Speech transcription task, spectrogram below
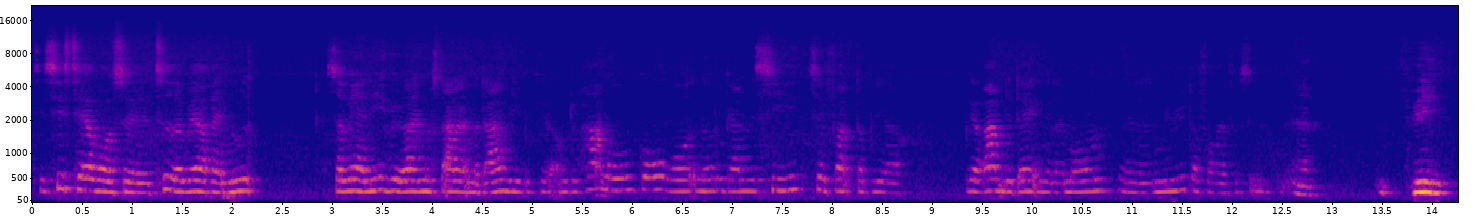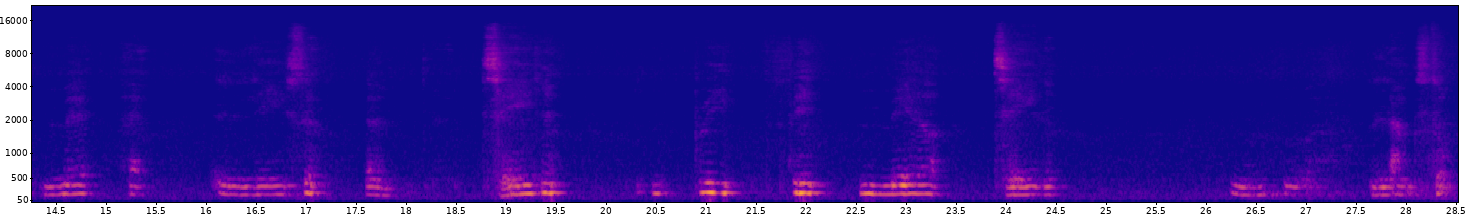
Til sidst her, vores øh, tid er ved at rende ud, så vil jeg lige høre, nu starter jeg med dig, Vibeke, om du har nogle gode råd, noget du gerne vil sige til folk, der bliver, bliver ramt i dag eller i morgen, øh, nye, der får refusion. Ja. Vi med at læse, øh, tale, vi vi med at tale langsomt.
